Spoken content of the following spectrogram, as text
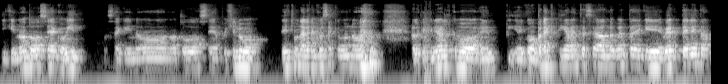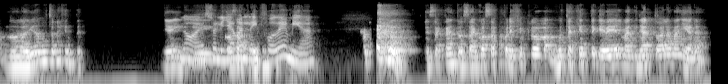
y que no todo sea COVID, o sea, que no, no todo sea, por ejemplo, de hecho, una de las cosas que uno al final como, como prácticamente se va dando cuenta de que ver tele no ayuda mucho a la gente no, eso le llaman la infodemia. Exactamente, o sea, cosas, por ejemplo, mucha gente que ve el matinal toda la mañana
